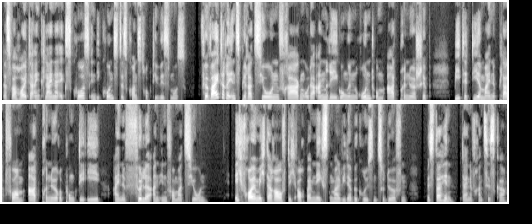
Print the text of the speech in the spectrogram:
Das war heute ein kleiner Exkurs in die Kunst des Konstruktivismus. Für weitere Inspirationen, Fragen oder Anregungen rund um Artpreneurship bietet dir meine Plattform artpreneure.de eine Fülle an Informationen. Ich freue mich darauf, dich auch beim nächsten Mal wieder begrüßen zu dürfen. Bis dahin, deine Franziska.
